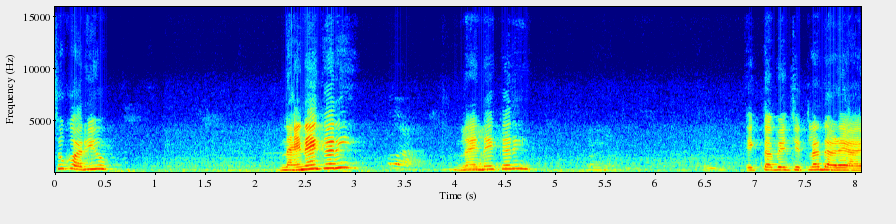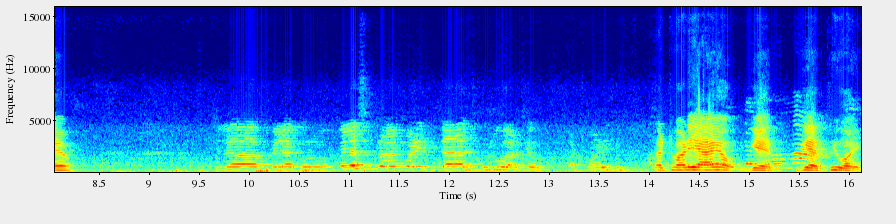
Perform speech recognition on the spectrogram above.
શું કર્યું? નાઈ નાઈ કરી? નાઈ નાઈ કરી? એકતા તબે જેટલા દાડે આવ્યો અઠવાડિયે આવ્યો ઘેર ઘેરથી હોય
